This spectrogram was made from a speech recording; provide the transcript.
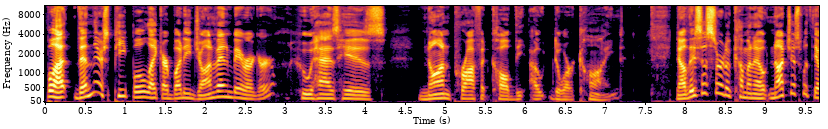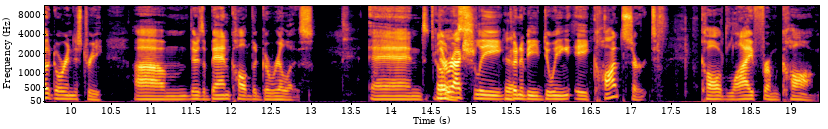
But then there's people like our buddy John Van Berriger, who has his nonprofit called The Outdoor Kind. Now, this is sort of coming out not just with the outdoor industry. Um, there's a band called The Gorillaz, and Oh, they're yes. actually going to be doing a concert called Live from Kong.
